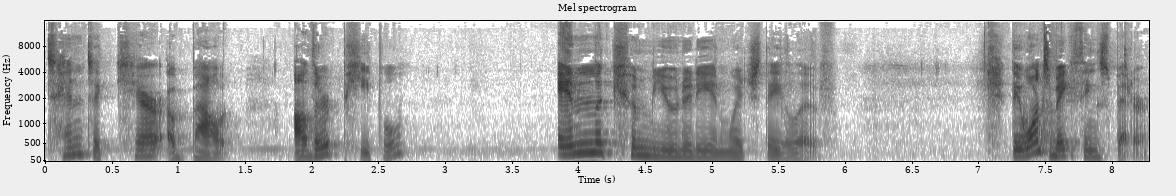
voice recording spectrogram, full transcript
tend to care about other people in the community in which they live. They want to make things better,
